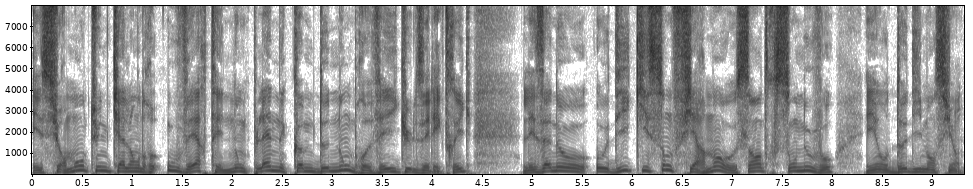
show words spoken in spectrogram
et surmonte une calandre ouverte et non pleine comme de nombreux véhicules électriques. Les anneaux Audi qui sont fièrement au centre sont nouveaux et en deux dimensions.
